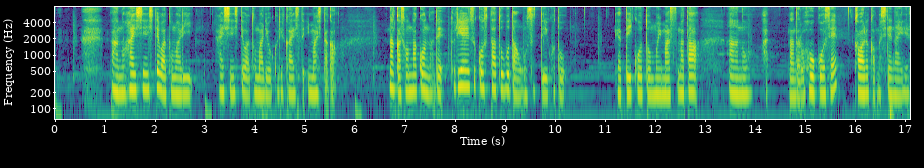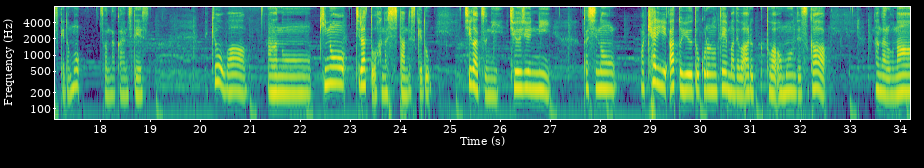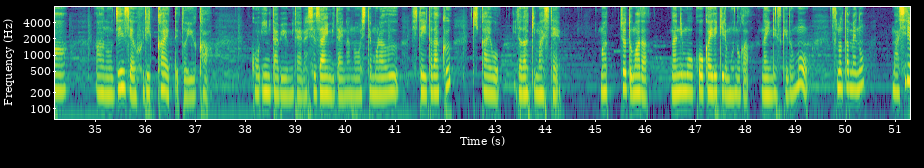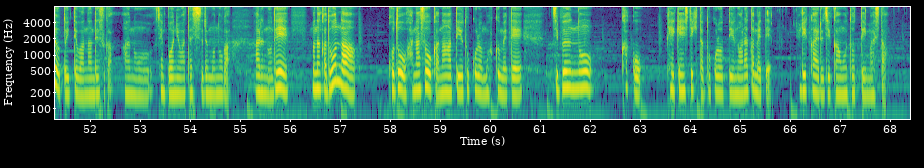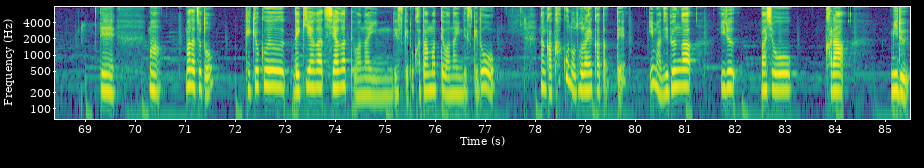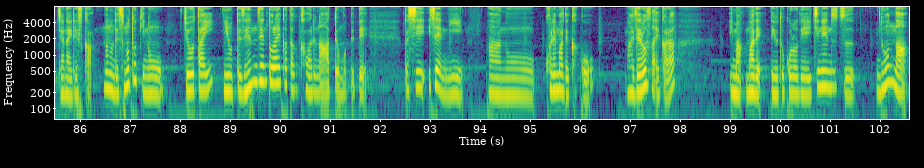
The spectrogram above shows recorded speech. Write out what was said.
あの配信しては止まり配信しては止まりを繰り返していましたがなんかそんなこんなでとりあえずこうスタートボタンを押すっていうことをやっていこうと思います。またあのなんだろう方向性？変わるかもしれないですけども。そんな感じです。で今日はあのー、昨日ちらっとお話ししたんですけど4月に中旬に私の、まあ、キャリアというところのテーマではあるとは思うんですがなんだろうなあの人生を振り返ってというかこうインタビューみたいな取材みたいなのをしてもらうしていただく機会をいただきましてまあちょっとまだ何も公開できるものがないんですけどもそのための、まあ、資料といってはなんですがあの先方にお渡しするものがあるので、まあ、なんかどんなことを話そうかなっていうところも含めて自分の過去経験してきたところっていうのを改めて振り返る時間をとっていました。でまあまだちょっと結局出来上が仕上がってはないんですけど固まってはないんですけどなんか過去の捉え方って今自分がいる場所から見るじゃないですか。なのでその時の状態によって全然捉え方が変わるなって思ってて私以前にあのこれまで過去、まあ、0歳から今までっていうところで1年ずつどんな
